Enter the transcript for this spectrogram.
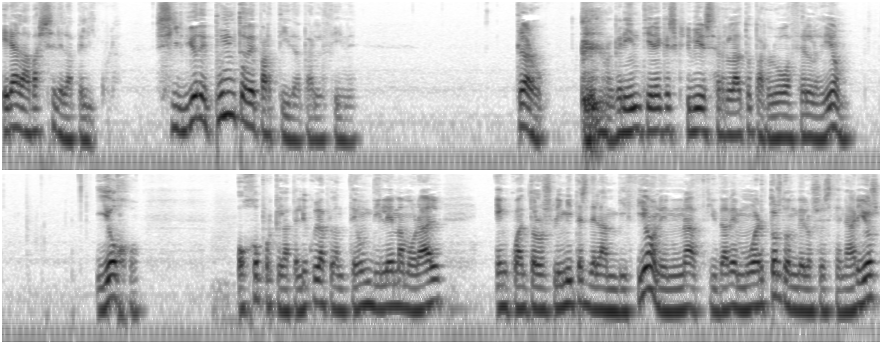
era la base de la película. Sirvió de punto de partida para el cine. Claro, Green tiene que escribir ese relato para luego hacer el guion. Y ojo, ojo porque la película plantea un dilema moral en cuanto a los límites de la ambición en una ciudad de muertos donde los escenarios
